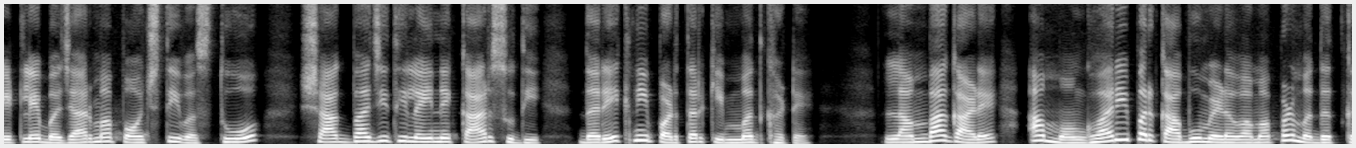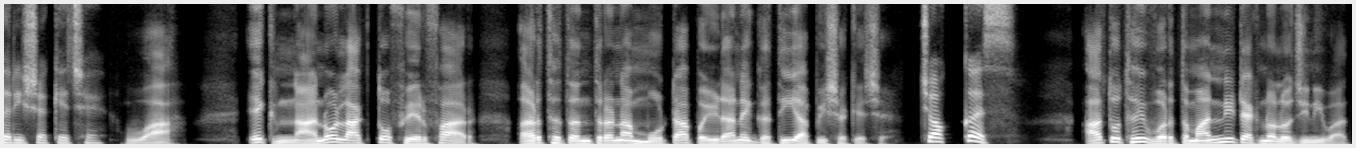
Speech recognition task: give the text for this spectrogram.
એટલે બજારમાં પહોંચતી વસ્તુઓ શાકભાજીથી લઈને કાર સુધી દરેકની પડતર કિંમત ઘટે. લાંબા ગાળે આ મોંઘવારી પર કાબૂ મેળવવામાં પણ મદદ કરી શકે છે. વાહ! એક નાનો લાગતો ફેરફાર અર્થતંત્રના મોટા પૈડાને ગતિ આપી શકે છે. ચોક્કસ. આ તો થઈ વર્તમાનની ટેકનોલોજીની વાત.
